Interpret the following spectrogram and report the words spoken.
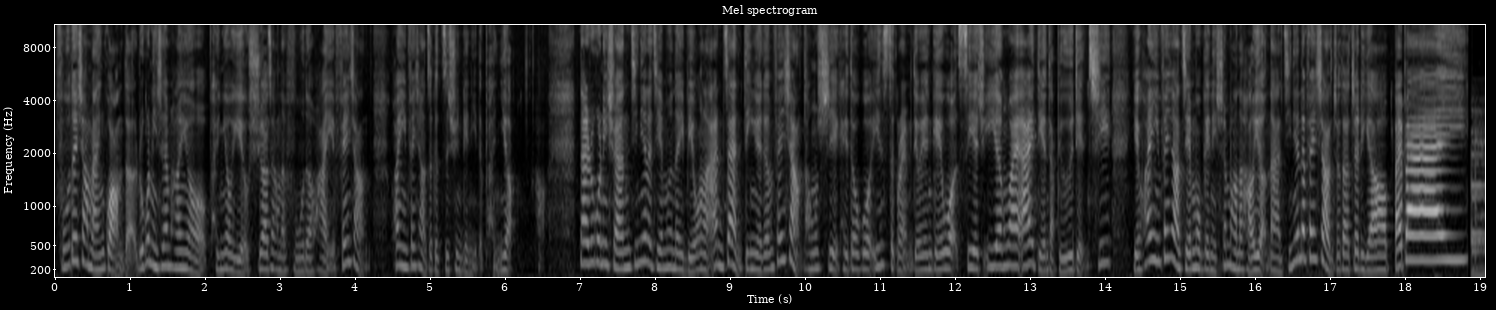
服务对象蛮广的。如果你身旁有朋友也有需要这样的服务的话，也分享，欢迎分享这个资讯给你的朋友。好，那如果你喜欢今天的节目呢，也别忘了按赞、订阅跟分享，同时也可以透过 Instagram 留言给我 C H E N Y I 点 W 点七，也欢迎分享节目给你身旁的好友。那今天的分享就到这里哦，拜拜。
